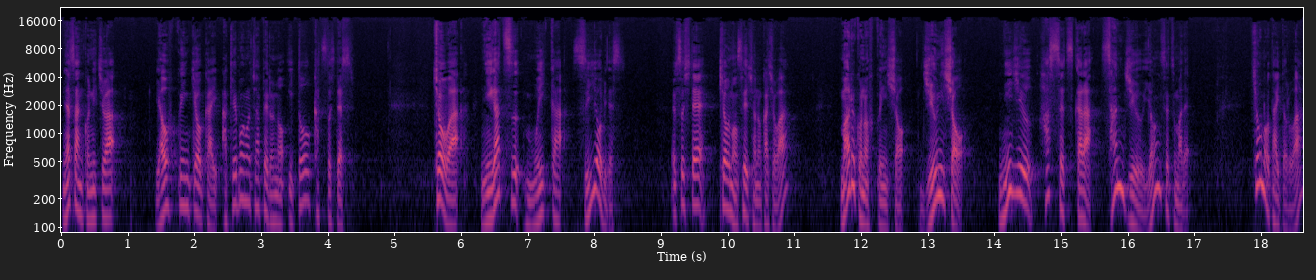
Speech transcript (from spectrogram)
皆さんこんにちは。八尾福音教会あけぼのチャペルの伊藤勝利です。今日は2月6日水曜日です。そして今日の聖書の箇所はマルコの福音書。12章28節から34節まで。今日のタイトルは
